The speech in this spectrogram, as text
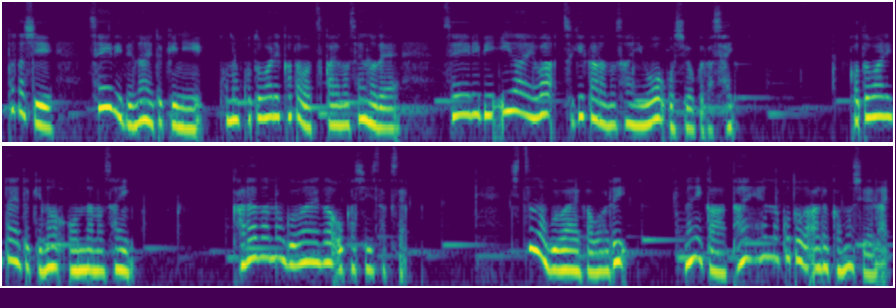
う。ただし生理でない時にこの断り方は使えませんので生理日以外は次からのサインをご使用ください。断りたい時の女のサイン。体の具合がおかしい作戦。膣の具合が悪い。何か大変なことがあるかもしれない。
